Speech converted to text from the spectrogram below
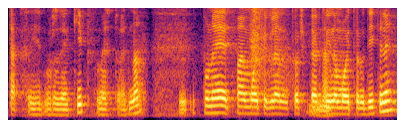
такса избор за екип вместо една. Поне това е моята гледна точка, както да. и на моите родители.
